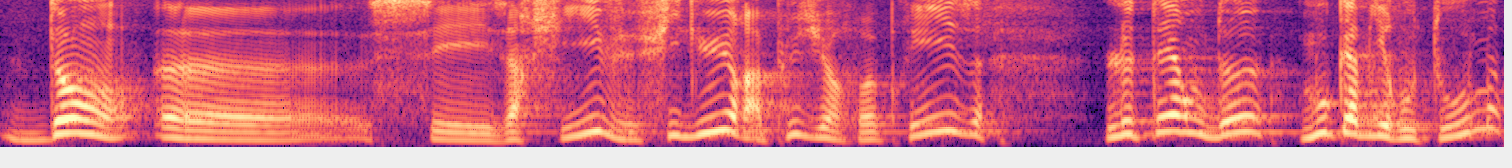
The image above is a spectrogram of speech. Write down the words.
dans ces archives figure à plusieurs reprises le terme de mukabirutum,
